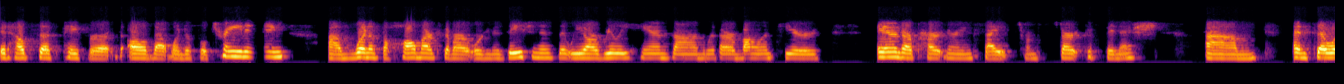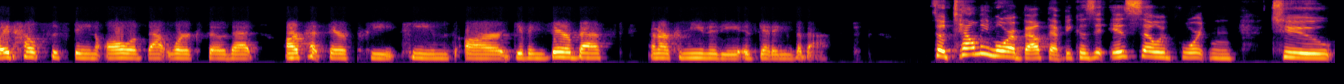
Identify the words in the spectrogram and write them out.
it helps us pay for all of that wonderful training. Um, one of the hallmarks of our organization is that we are really hands-on with our volunteers and our partnering sites from start to finish. Um, and so it helps sustain all of that work so that our pet therapy teams are giving their best and our community is getting the best. So tell me more about that because it is so important to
